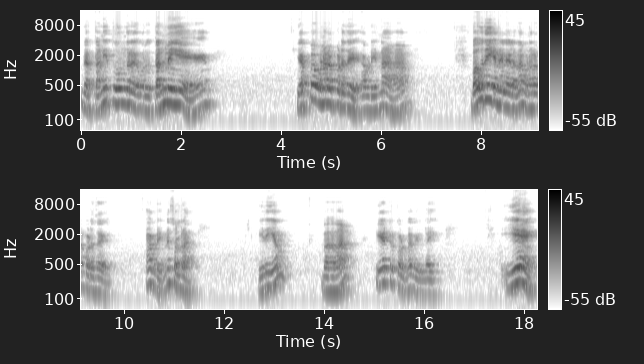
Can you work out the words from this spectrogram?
இந்த தனித்துவங்கிற ஒரு தன்மையே எப்போ உணரப்படுது அப்படின்னா பௌதீக நிலையில தான் உணரப்படுது அப்படின்னு சொல்கிறாங்க இதையும் பகவான் ஏற்றுக்கொள்ளவில்லை. ஏன்?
